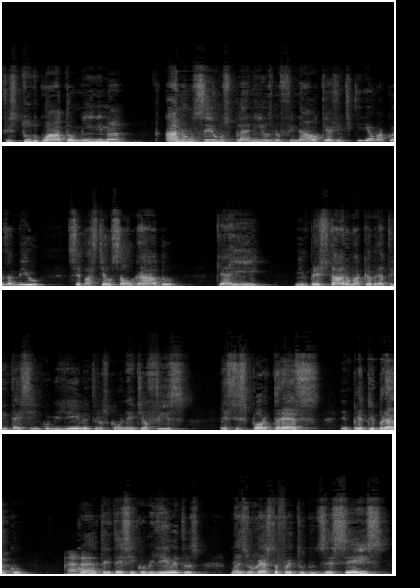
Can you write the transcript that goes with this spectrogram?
fiz tudo com a atom mínima, a não ser uns planinhos no final, que a gente queria uma coisa meio Sebastião Salgado, que aí me emprestaram uma câmera 35 milímetros com lente. Eu fiz esses portrés em preto e branco uhum. com 35 milímetros, mas o resto foi tudo 16,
